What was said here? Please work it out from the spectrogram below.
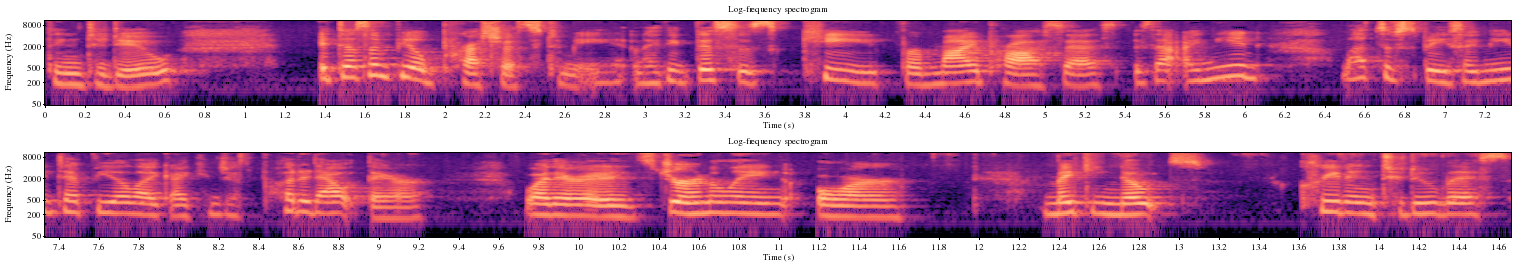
thing to do. It doesn't feel precious to me. And I think this is key for my process is that I need lots of space. I need to feel like I can just put it out there, whether it's journaling or making notes, creating to-do lists.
